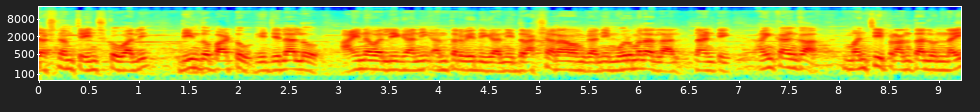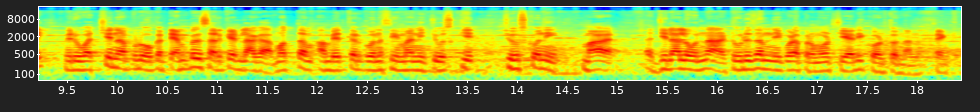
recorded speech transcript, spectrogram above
దర్శనం చేయించుకోవాలి. దీంతో పాటు ఈ జిల్లాలో ఆయనవల్లి కానీ అంతర్వేది కానీ ద్రాక్షారామం కానీ మురుమల లాంటి ఇంకా ఇంకా మంచి ప్రాంతాలు ఉన్నాయి. మీరు వచ్చినప్పుడు ఒక టెంపుల్ సర్కిట్ లాగా మొత్తం అంబేద్కర్ కోనసీమని చూసుకి చూసుకొని మా జిల్లాలో ఉన్న టూరిజంని కూడా ప్రమోట్ చేయాలి కోరుతున్నాను. థ్యాంక్ యూ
